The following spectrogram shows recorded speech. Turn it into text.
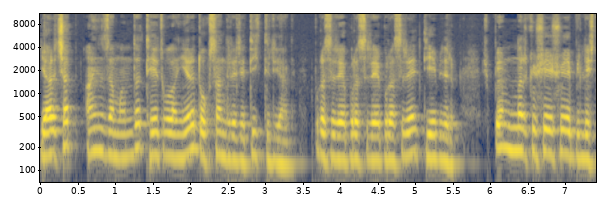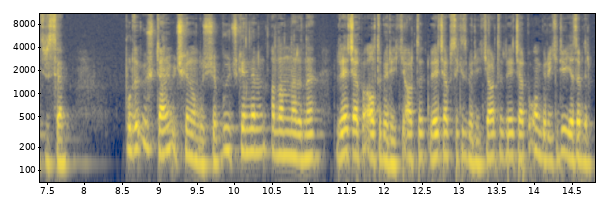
yarıçap aynı zamanda teğet olan yere 90 derece diktir yani. Burası R, burası R, burası R diyebilirim. Şimdi ben bunları köşeye şöyle birleştirsem Burada 3 tane üçgen oluşuyor. Bu üçgenlerin alanlarını R çarpı 6 bölü 2 artı R çarpı 8 bölü 2 artı R çarpı 10 bölü 2 diye yazabilirim.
